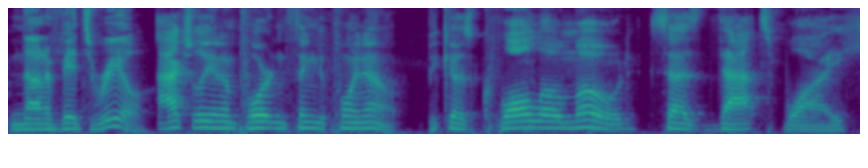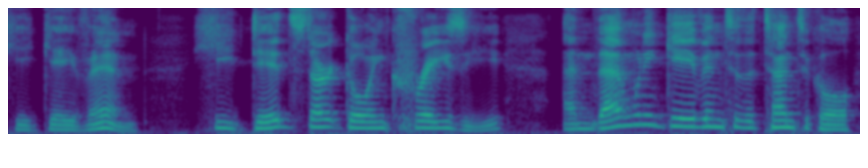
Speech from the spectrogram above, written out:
none of it's real. actually an important thing to point out because Qwallo Mode says that's why he gave in. He did start going crazy, and then when he gave in to the tentacle,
